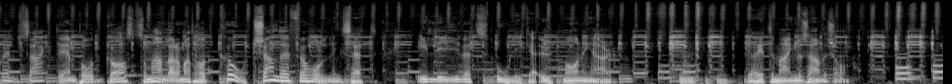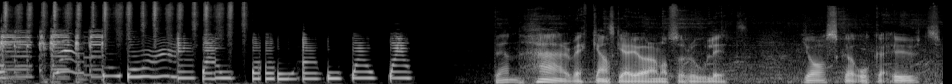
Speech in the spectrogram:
Självsagt är en podcast som handlar om att ha ett coachande förhållningssätt i livets olika utmaningar. Jag heter Magnus Andersson. Den här veckan ska jag göra något så roligt. Jag ska åka ut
